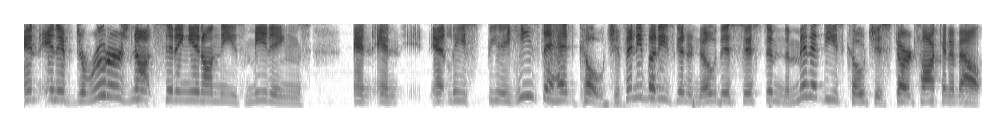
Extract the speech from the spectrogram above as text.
and and if DeRuyter's not sitting in on these meetings and and at least he's the head coach if anybody's going to know this system the minute these coaches start talking about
